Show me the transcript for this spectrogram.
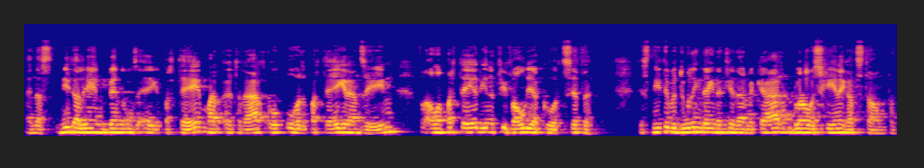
En dat is niet alleen binnen onze eigen partij, maar uiteraard ook over de partijgrenzen heen, van alle partijen die in het Vivaldi-akkoord zitten. Het is niet de bedoeling denk ik, dat je daar elkaar blauwe schenen gaat stampen.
